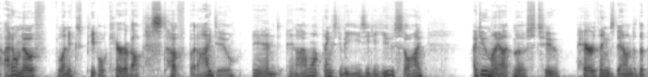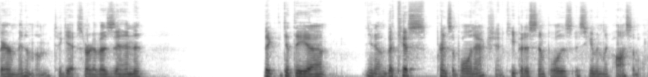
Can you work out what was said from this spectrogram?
I don't know if Linux people care about this stuff, but I do, and and I want things to be easy to use. So I I do my utmost to pare things down to the bare minimum to get sort of a zen the, get the uh, you know the kiss principle in action. Keep it as simple as, as humanly possible.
